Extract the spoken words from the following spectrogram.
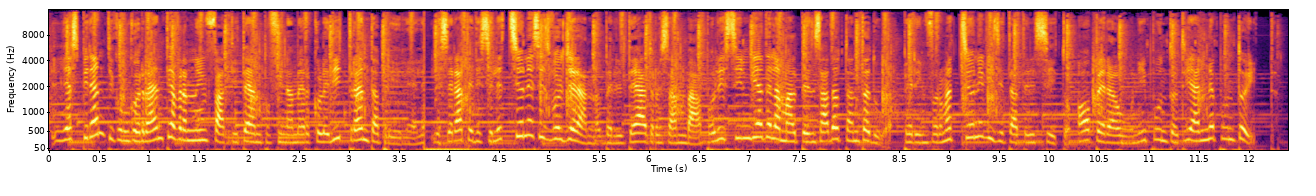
Gli aspiranti concorrenti avranno infatti tempo fino a mercoledì 30 aprile. Le serate di selezione si svolgeranno per il Teatro San Bapolis in via della Malpensada 82. Per informazioni visitate il sito operauni.tn.it.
